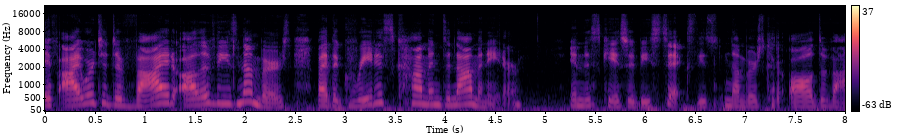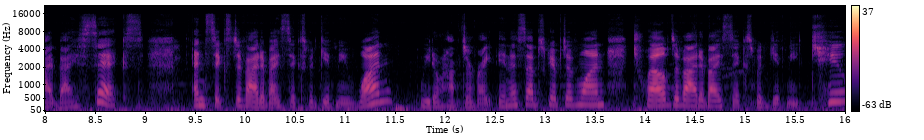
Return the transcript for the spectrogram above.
If I were to divide all of these numbers by the greatest common denominator, in this case would be 6. These numbers could all divide by 6, and 6 divided by 6 would give me 1, we don't have to write in a subscript of 1. 12 divided by 6 would give me 2,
